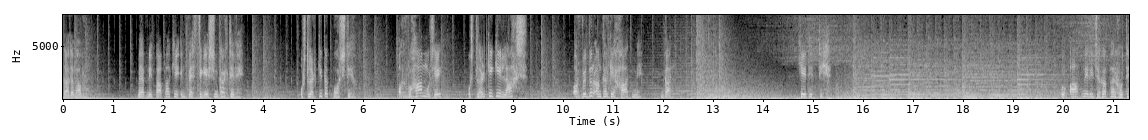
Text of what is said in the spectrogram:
दादा बाबू मैं अपने पापा की इन्वेस्टिगेशन करते हुए उस लड़की तक पहुँचती हूँ और वहाँ मुझे उस लड़की की लाश और विदुर अंकल के हाथ में गन ये दिखती है। तो आप मेरी जगह पर होते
